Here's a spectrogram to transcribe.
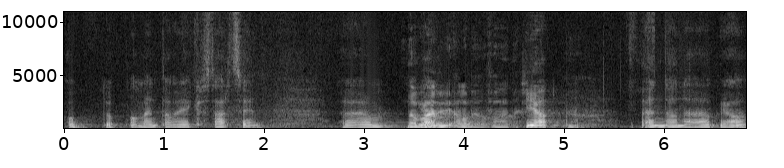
op het moment dat we eigenlijk gestart zijn. Ehm, Dan waren jullie allebei al vader. ja. En dan eh, ja,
